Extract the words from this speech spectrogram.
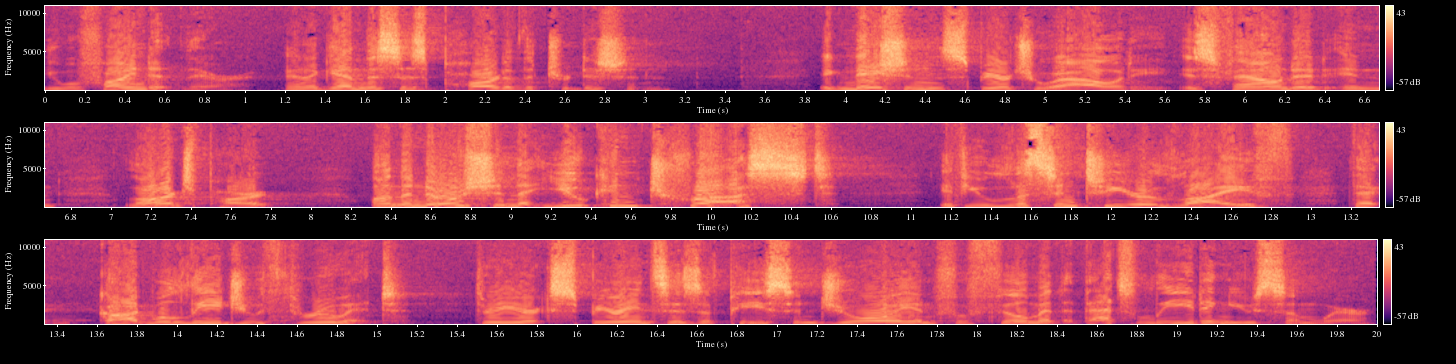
you will find it there. And again, this is part of the tradition. Ignatian spirituality is founded in large part on the notion that you can trust, if you listen to your life, that God will lead you through it, through your experiences of peace and joy and fulfillment, that that's leading you somewhere.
